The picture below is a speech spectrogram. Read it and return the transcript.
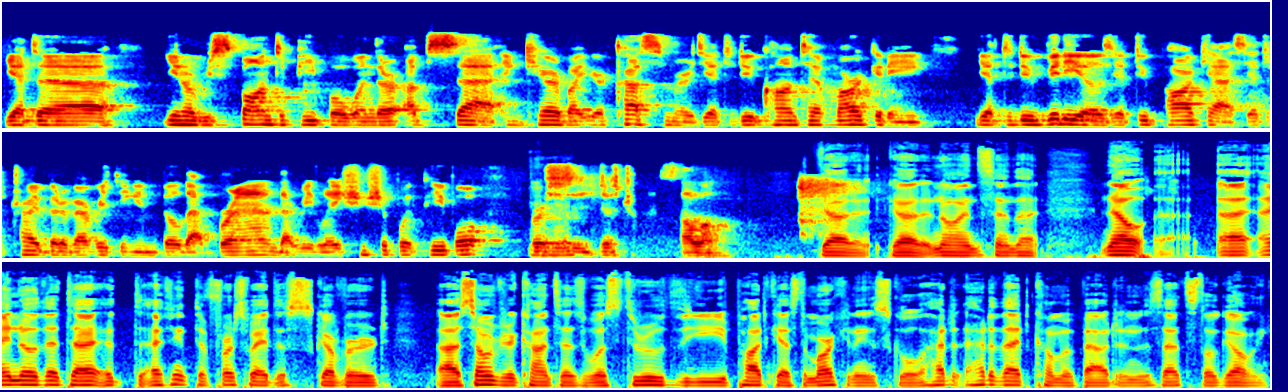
You have to you know respond to people when they're upset and care about your customers. You have to do content marketing. You have to do videos. You have to do podcasts. You have to try a bit of everything and build that brand, that relationship with people versus mm-hmm. just trying to sell them. Got it. Got it. No, I understand that. Now, uh, I know that I, I think the first way I discovered uh, some of your content was through the podcast, the marketing school. How did how did that come about, and is that still going?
